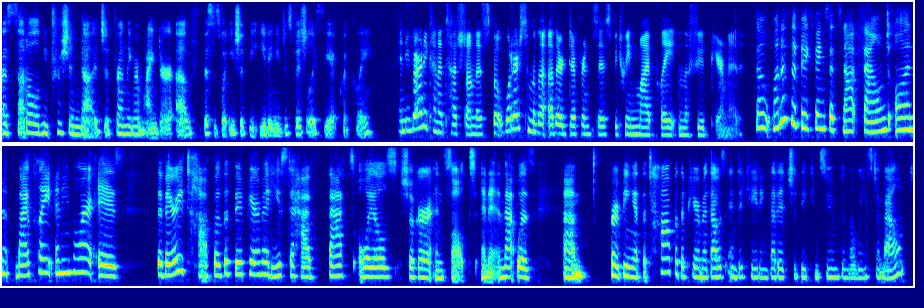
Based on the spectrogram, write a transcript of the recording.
a subtle nutrition nudge, a friendly reminder of this is what you should be eating. You just visually see it quickly. And you've already kind of touched on this, but what are some of the other differences between My Plate and the food pyramid? So, one of the big things that's not found on My Plate anymore is the very top of the food pyramid used to have fats, oils, sugar, and salt in it. And that was um, for it being at the top of the pyramid, that was indicating that it should be consumed in the least amount.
